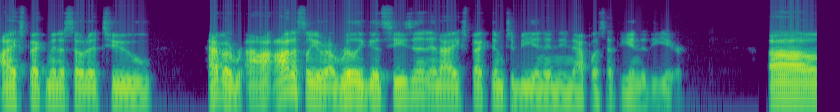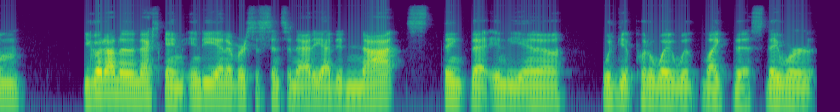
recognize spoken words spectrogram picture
I expect Minnesota to have a honestly a really good season, and I expect them to be in Indianapolis at the end of the year. Um, you go down to the next game, Indiana versus Cincinnati. I did not think that Indiana would get put away with like this. They were,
